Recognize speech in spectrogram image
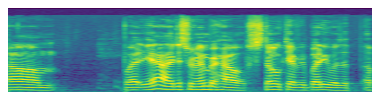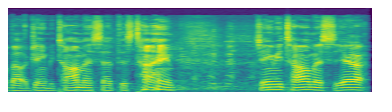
Um, but yeah, I just remember how stoked everybody was about Jamie Thomas at this time. Jamie Thomas, yeah.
